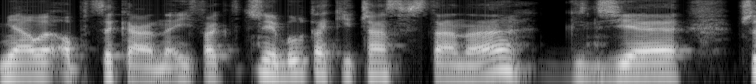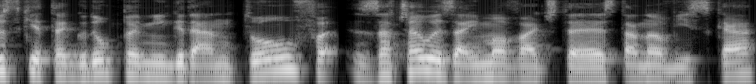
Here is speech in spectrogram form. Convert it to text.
miały obcykane. I faktycznie był taki czas w Stanach, gdzie wszystkie te grupy migrantów zaczęły zajmować te stanowiska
